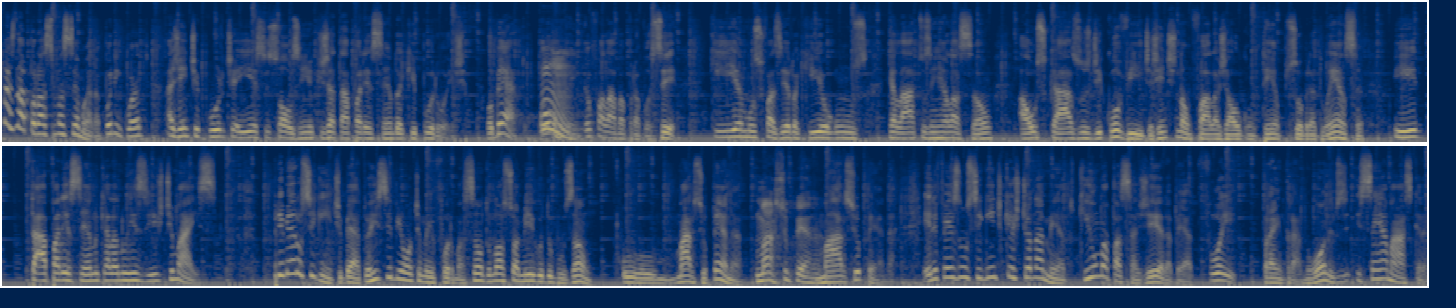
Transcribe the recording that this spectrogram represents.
mas na próxima semana. Por enquanto, a gente curte aí esse solzinho que já tá aparecendo aqui por hoje. Ô Beto, ontem eu falava pra você que íamos fazer aqui alguns relatos em relação aos casos de Covid. A gente não fala já há algum tempo sobre a doença e tá aparecendo que ela não existe mais. Primeiro é o seguinte, Beto, eu recebi ontem uma informação do nosso amigo do busão, o Márcio Pena. Márcio Pena. Márcio Pena. Ele fez um seguinte questionamento: que uma passageira, Beto, foi pra entrar no ônibus e sem a máscara.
